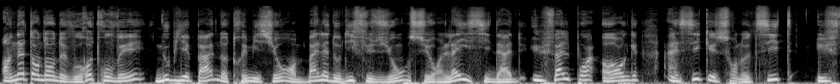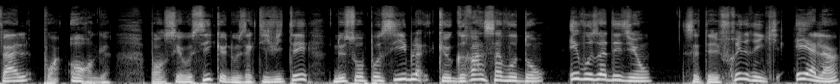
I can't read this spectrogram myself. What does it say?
En attendant de vous retrouver, n'oubliez pas notre émission en balado-diffusion sur laïcidadufal.org ainsi que sur notre site ufal.org. Pensez aussi que nos activités ne sont possibles que grâce à vos dons et vos adhésions. C'était Frédéric et Alain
